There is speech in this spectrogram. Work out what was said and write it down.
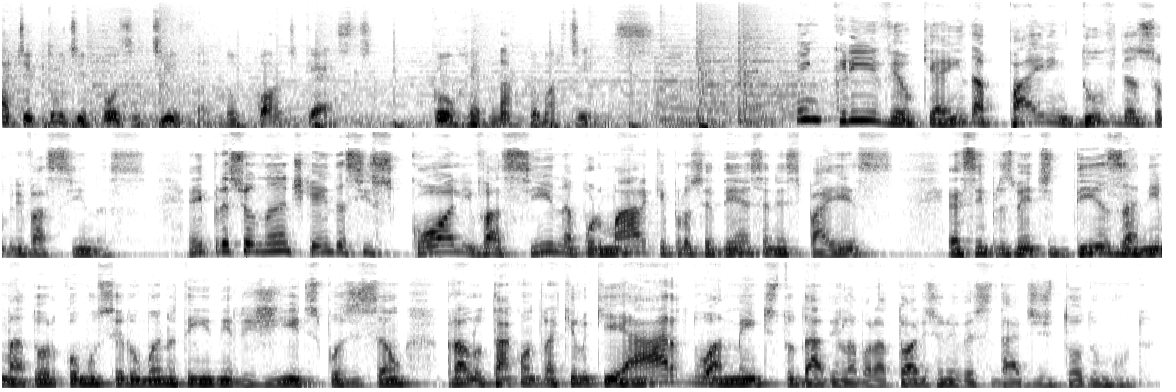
Atitude Positiva no podcast com Renato Martins. É incrível que ainda pairem dúvidas sobre vacinas. É impressionante que ainda se escolhe vacina por marca e procedência nesse país. É simplesmente desanimador como o ser humano tem energia e disposição para lutar contra aquilo que é arduamente estudado em laboratórios e universidades de todo o mundo.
